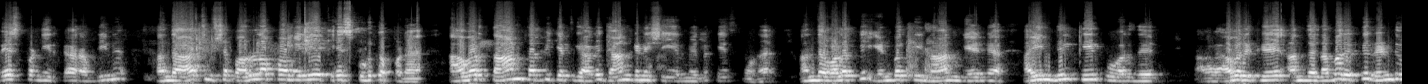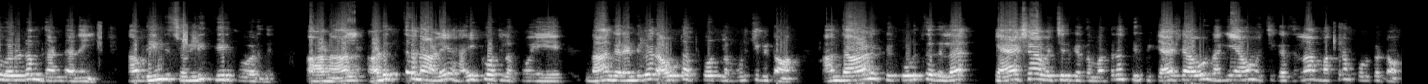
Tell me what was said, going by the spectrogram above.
வேஸ்ட் பண்ணியிருக்கார் அப்படின்னு அந்த ஆர்ச் பிஷப் அருளப்பா மேலேயே கேஸ் கொடுக்கப்பட அவர் தான் தப்பிக்கிறதுக்காக ஜான் கணேஷ் ஐயர் மேல கேஸ் போட அந்த வழக்கு எண்பத்தி நான்கு ஐந்தில் தீர்ப்பு வருது. அவருக்கு அந்த நபருக்கு ரெண்டு வருடம் தண்டனை அப்படின்னு சொல்லி தீர்ப்பு வருது. ஆனால் அடுத்த நாளே ஹைகோர்ட்ல போய் நாங்க ரெண்டு பேர் அவுட் ஆஃப் கோர்ட்ல முடிச்சுக்கிட்டோம். அந்த ஆளுக்கு கொடுத்ததுல கேஷா வச்சிருக்கிறத மாத்திரம் திருப்பி கேஷாவும் நகையாவும் வச்சுக்கிறதெல்லாம் மாத்திரம் கொடுக்கட்டும்.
